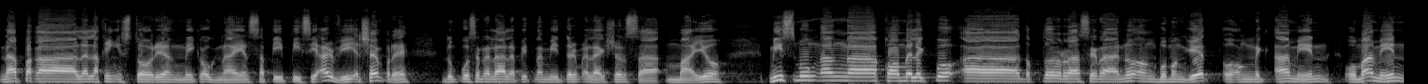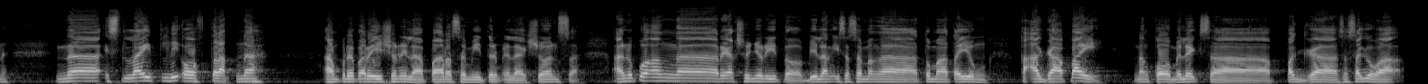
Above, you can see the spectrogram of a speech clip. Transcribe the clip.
napakalalaking istoryang may kaugnayan sa PPCRV at syempre, doon po sa nalalapit na midterm elections sa Mayo. Mismong ang ah, COMELEC po, ah, Dr. Serrano, ang bumanggit o ang nag-amin o mamin na slightly off track na ang preparation nila para sa midterm elections. Ano po ang ah, reaksyon nyo rito bilang isa sa mga tumatayong kaagapay ng COMELEC sa pagsasagawa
